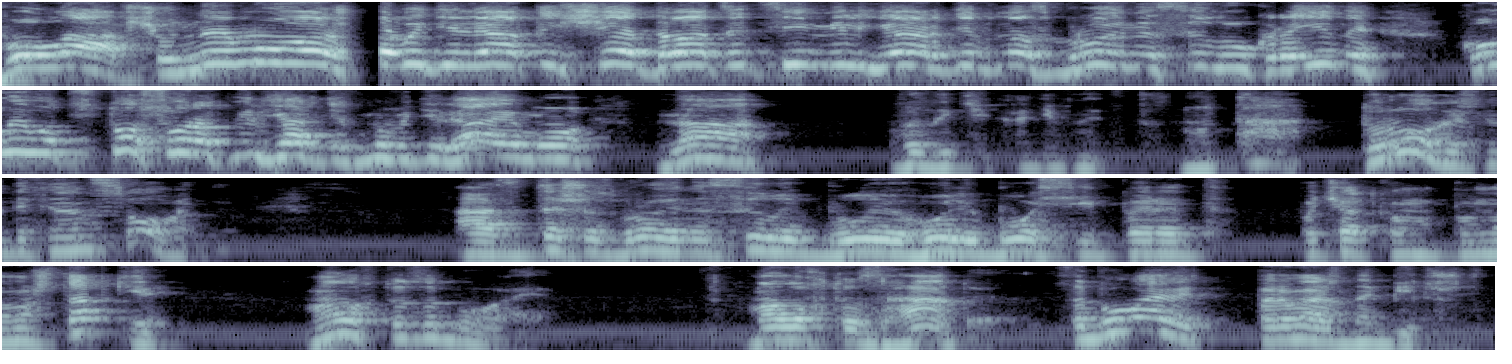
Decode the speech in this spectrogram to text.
волав, що не можна виділяти ще 27 мільярдів на Збройні Сили України, коли от 140 мільярдів ми виділяємо на велике крадівництво. Ну так, дороги ж недофінансовані. А за те, що Збройні сили були голі босі перед початком повномасштабки, мало хто забуває, мало хто згадує. Забувають переважна більшість.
